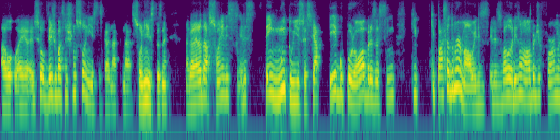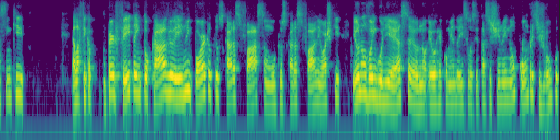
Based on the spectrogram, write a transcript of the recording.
a, a, isso eu vejo bastante nos sonistas, cara, na, na, sonistas, né? A galera da Sony, eles, eles têm muito isso, esse apego por obras, assim, que, que passa do normal. Eles, eles valorizam a obra de forma, assim, que ela fica perfeita, intocável, e aí não importa o que os caras façam, o que os caras falem. Eu acho que eu não vou engolir essa, eu, não, eu recomendo aí, se você tá assistindo aí, não compre esse jogo,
